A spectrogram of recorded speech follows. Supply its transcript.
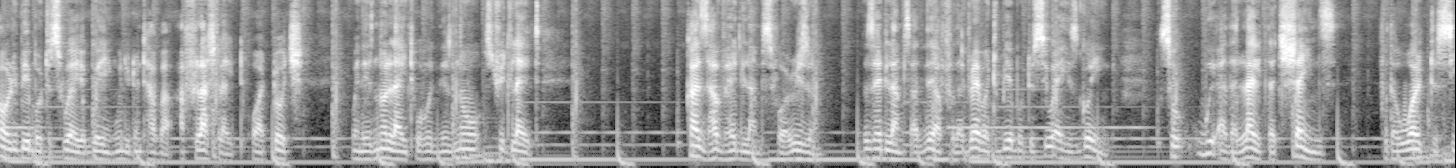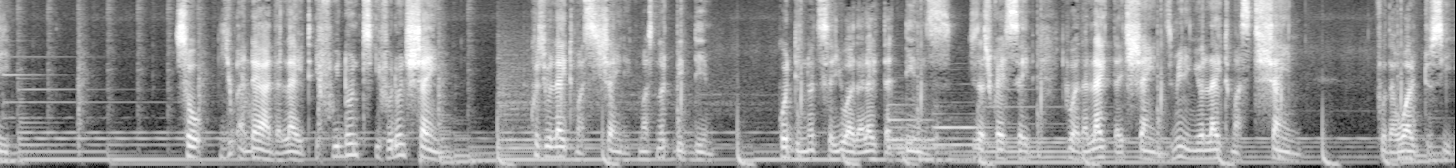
how will you be able to see where you're going when you don't have a, a flashlight or a torch? When there's no light or there's no street light? Cars have headlamps for a reason. Those headlamps are there for the driver to be able to see where he's going. So we are the light that shines for the world to see. So you and I are the light. If we don't if we don't shine, because your light must shine, it must not be dim. God did not say you are the light that dims. Jesus Christ said you are the light that shines, meaning your light must shine for the world to see.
